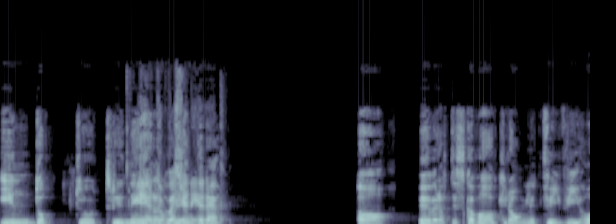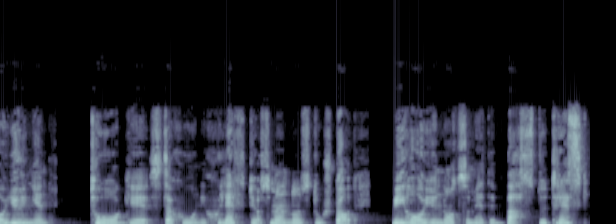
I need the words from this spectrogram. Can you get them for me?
indoktrinerad, vad heter det? Ja, över att det ska vara krångligt, för vi har ju ingen tågstation i Skellefteå som ändå är en storstad. Vi har ju något som heter Bastuträsk,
